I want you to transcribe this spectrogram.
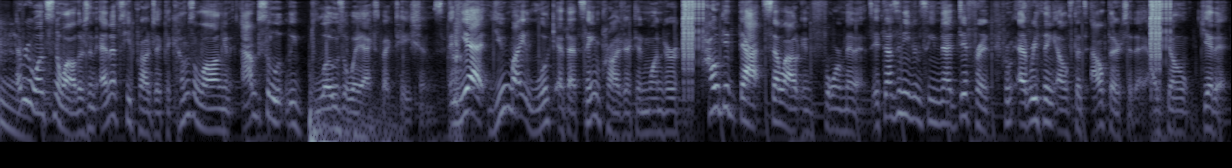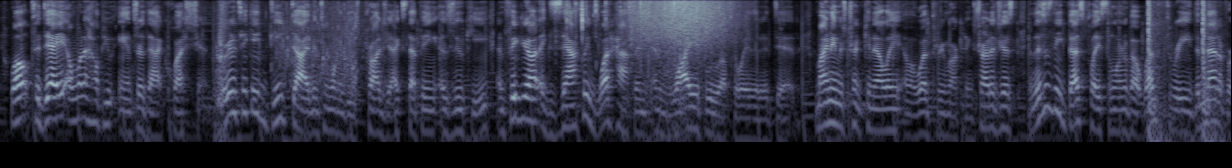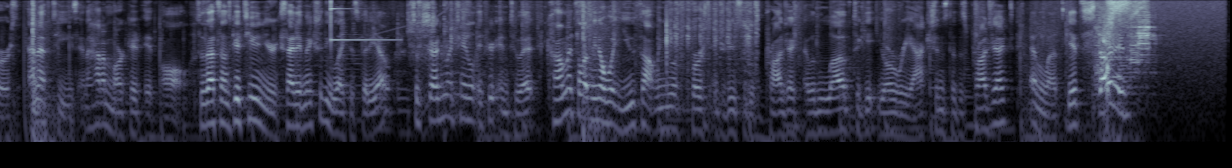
Every once in a while, there's an NFT project that comes along and absolutely blows away expectations. And yet, you might look at that same project and wonder, how did that sell out in four minutes? It doesn't even seem that different from everything else that's out there today. I don't get it. Well, today I wanna help you answer that question. We're gonna take a deep dive into one of these projects, that being Azuki, and figure out exactly what happened and why it blew up the way that it did. My name is Trent Kennelly. I'm a Web3 marketing strategist, and this is the best place to learn about Web3, the metaverse, NFTs, and how to market it all. So that sounds good to you and you're excited, make sure that you like this video, subscribe to my channel if you're into it, comment to let me know what you thought when you were first introduced to this project. I would love to get your reactions to this project, and let's get started.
